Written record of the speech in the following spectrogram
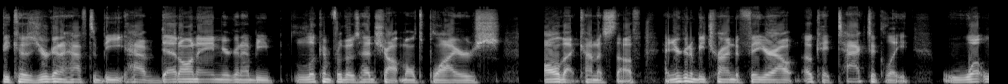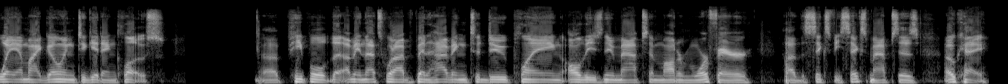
because you're going to have to be have dead on aim, you're going to be looking for those headshot multipliers all that kind of stuff. And you're going to be trying to figure out, okay, tactically, what way am I going to get in close? Uh, people, I mean, that's what I've been having to do playing all these new maps in Modern Warfare, uh, the 6v6 maps is okay,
